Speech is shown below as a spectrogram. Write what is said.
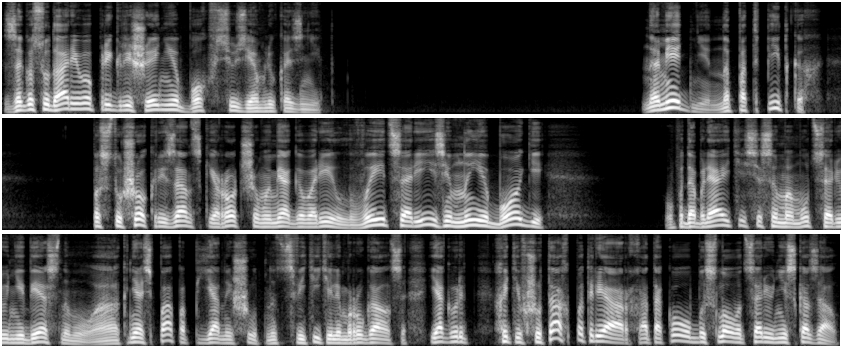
За государево прегрешение Бог всю землю казнит. На медне, на подпитках Пастушок рязанский род шумумя говорил, «Вы, цари, земные боги, уподобляйтесь самому царю небесному». А князь-папа, пьяный шут, над святителем ругался. Я, говорит, хоть и в шутах патриарх, а такого бы слова царю не сказал.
